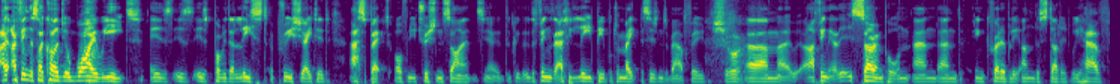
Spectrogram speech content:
I, I, think the psychology of why we eat is, is is probably the least appreciated aspect of nutrition science. You know, the, the things that actually lead people to make decisions about food. Sure. Um, I think that is so important and and incredibly understudied. We have,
